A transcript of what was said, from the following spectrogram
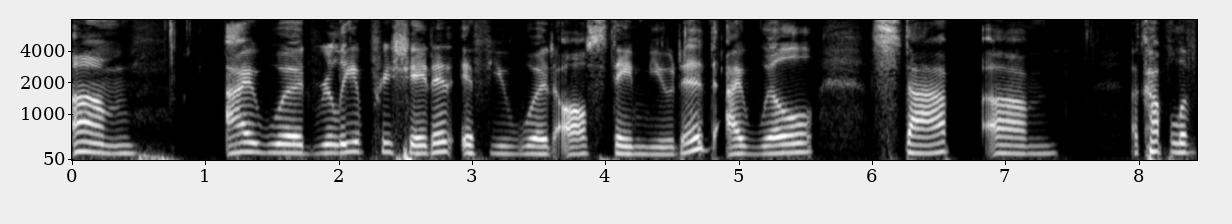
Um, I would really appreciate it if you would all stay muted. I will stop um, a couple of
